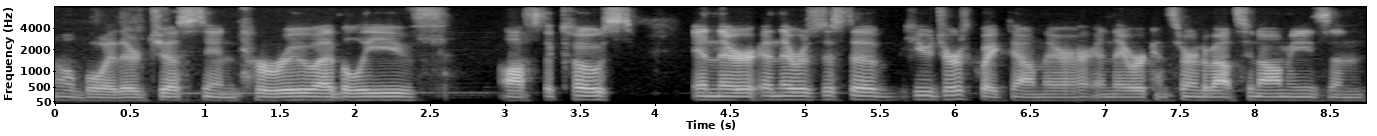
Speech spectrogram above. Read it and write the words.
oh boy, they're just in Peru, I believe, off the coast, and there and there was just a huge earthquake down there, and they were concerned about tsunamis and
